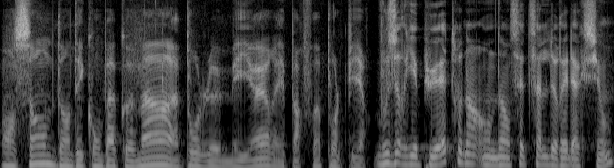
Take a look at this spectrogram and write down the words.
ensemble dans des combats communs pour le meilleur et parfois pour le pire. Vous auriez pu être dans, dans cette salle de rédaction?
